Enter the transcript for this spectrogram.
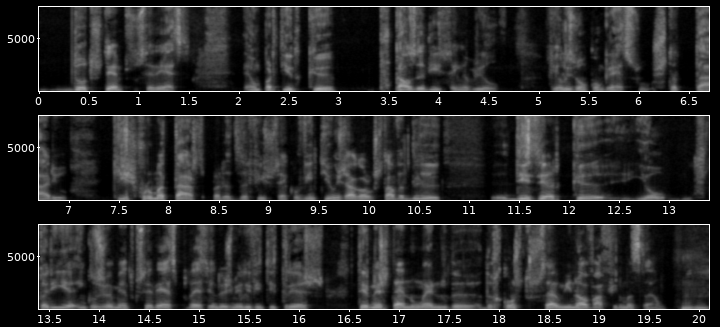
de outros tempos. O CDS é um partido que, por causa disso, em abril, realizou um congresso estatutário, quis formatar-se para desafios do século XXI, já agora gostava de lhe dizer que eu gostaria, inclusivamente, que o CDS pudesse em 2023 ter neste ano um ano de, de reconstrução e nova afirmação, uhum.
